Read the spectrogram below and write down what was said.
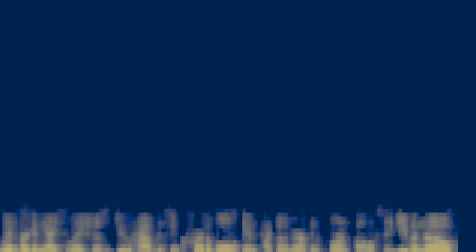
Lindbergh and the isolationists do have this incredible impact on American foreign policy, even though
